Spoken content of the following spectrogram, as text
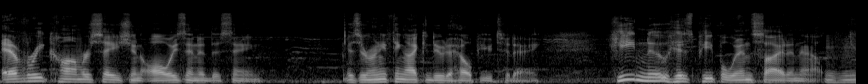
every conversation always ended the same. Is there anything I can do to help you today? he knew his people inside and out. Mm-hmm.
